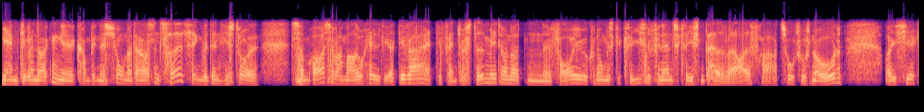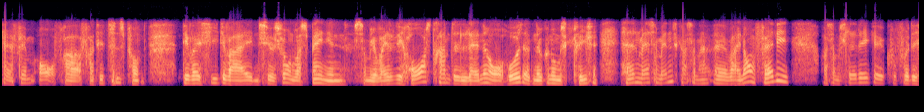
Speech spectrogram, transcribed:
Jamen, det var nok en øh, kombination, og der er også en tredje ting ved den historie, som også var meget uheldig, og det var, at det fandt jo sted midt under den øh, forrige økonomiske krise, finanskrisen, der havde været fra 2008, og i cirka fem år fra, fra det tidspunkt. Det var at sige, det var en situation, hvor Spanien, som jo var et af de hårdest ramte lande overhovedet af den økonomiske krise, havde en masse mennesker, som øh, var enormt fattige, og som slet ikke kunne få det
